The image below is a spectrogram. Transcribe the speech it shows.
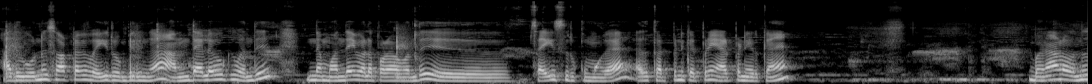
அது ஒன்று சாப்பிட்டாவே வயிறு ரொம்பிடுங்க. அந்த அளவுக்கு வந்து இந்த மொந்தை வாழைப்பழம் வந்து சைஸ் இருக்குமுங்க. அது கட் பண்ணி கட் பண்ணி ஆட் பண்ணியிருக்கேன். பனானாவில் வந்து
